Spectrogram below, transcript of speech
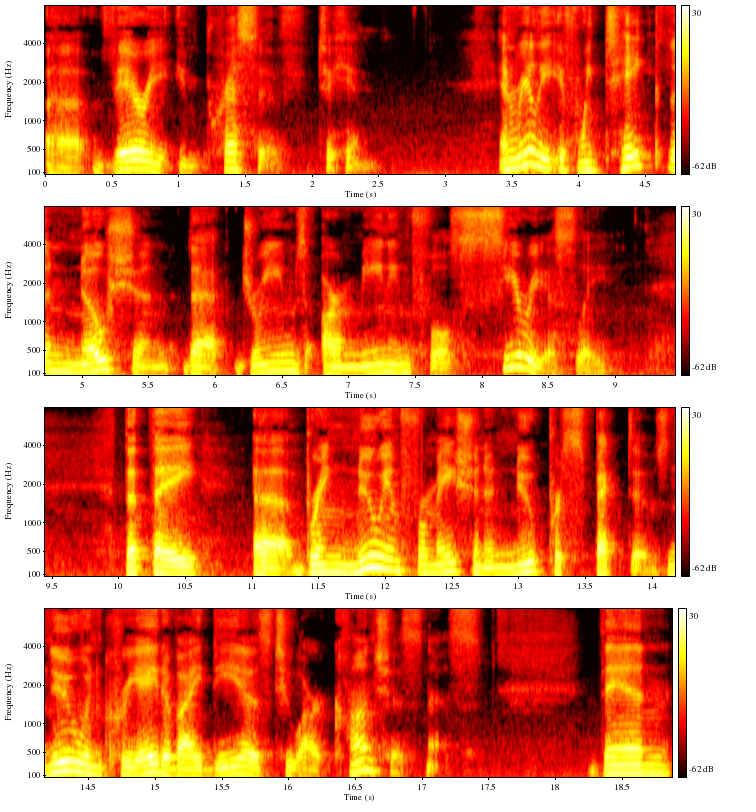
uh, very impressive to him. And really, if we take the notion that dreams are meaningful seriously, that they uh, bring new information and new perspectives, new and creative ideas to our consciousness, then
